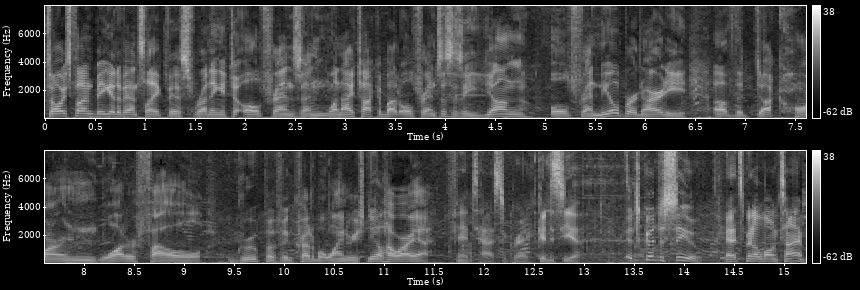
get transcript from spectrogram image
It's always fun being at events like this, running into old friends. And when I talk about old friends, this is a young old friend, Neil Bernardi of the Duckhorn Waterfowl group of incredible wineries. Neil, how are you? Fantastic, Ray. Good to see you. It's good to see you. Yeah, it's been a long time.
